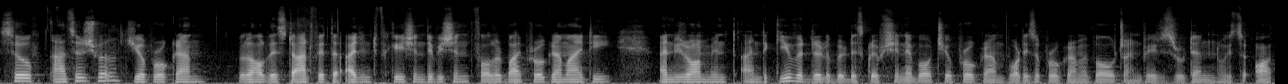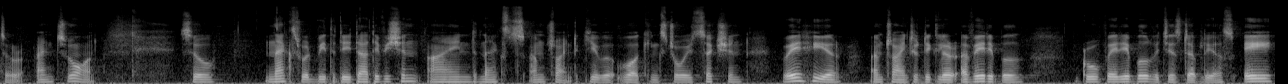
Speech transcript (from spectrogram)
so as usual your program will always start with the identification division followed by program ID environment and give a little bit description about your program what is the program about and where is written who is the author and so on. So next would be the data division and next I'm trying to give a working storage section where here I'm trying to declare a variable group variable which is WSA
